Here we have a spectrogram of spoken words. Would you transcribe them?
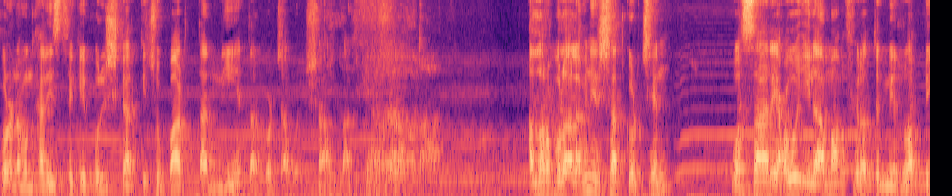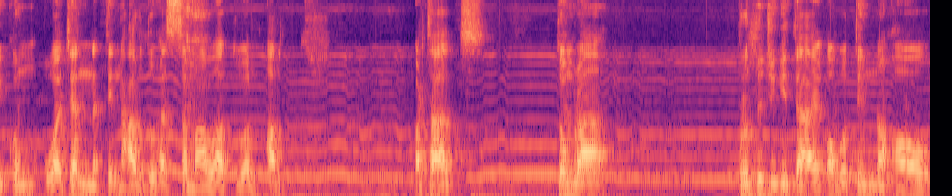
কোরআন এবং হাদিস থেকে পরিষ্কার কিছু বার্তা নিয়ে তারপর যাব ইনশাআল্লাহ। আল্লাহ রাব্বুল আলামিন ইরশাদ করছেন, ওয়াসারিউ ইলা মাগফিরাতিন মির রাব্বিকুম ওয়া জান্নাতিন আরদুহাস সামাওয়াতু ওয়াল আরদ। অর্থাৎ, তোমরা প্রতিযোগিতায় অবতীর্ণ হও,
